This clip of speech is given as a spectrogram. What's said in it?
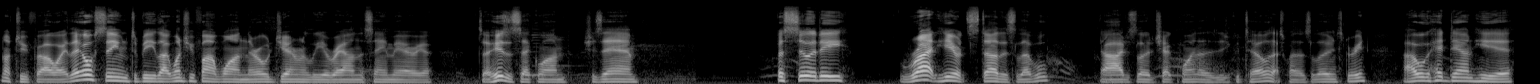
Not too far away. They all seem to be, like, once you find one, they're all generally around the same area. So here's the second one. Shazam. Facility. Right here at the start of this level. Uh, I just loaded a checkpoint, as you could tell. That's why there's a loading screen. I will head down here.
